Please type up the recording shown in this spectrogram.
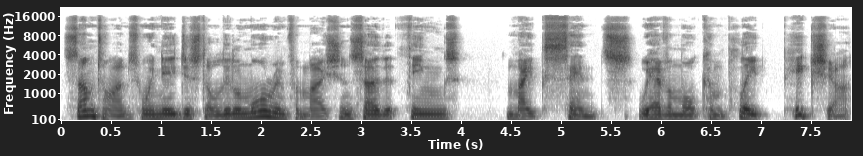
Sometimes we need just a little more information so that things make sense. We have a more complete picture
